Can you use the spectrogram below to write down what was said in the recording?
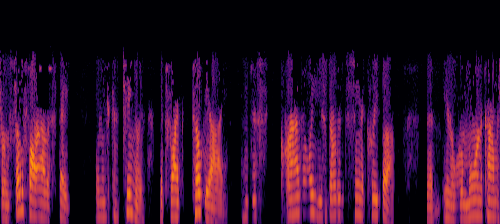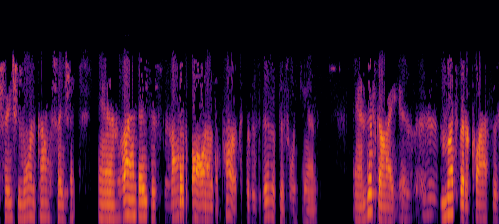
from so far out of state and he's continuing. It's like Togiai. He just gradually you started to see it creep up. That you know we're more in the conversation, more in the conversation. And Ryan Day just knocked the ball out of the park with his visit this weekend. And this guy is much better class this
